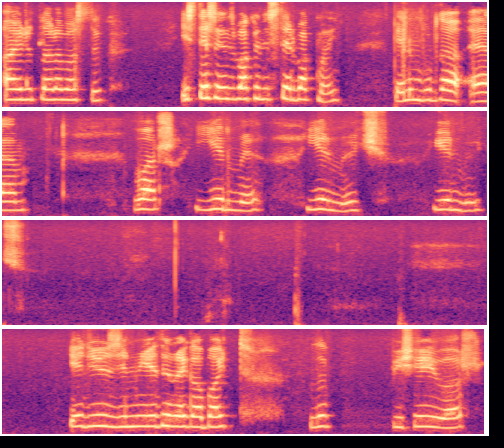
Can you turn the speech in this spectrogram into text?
Ayrıtlara bastık. İsterseniz bakın ister bakmayın. Benim burada e, var 20, 23, 23. ...727 megabaytlık bir şey var.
